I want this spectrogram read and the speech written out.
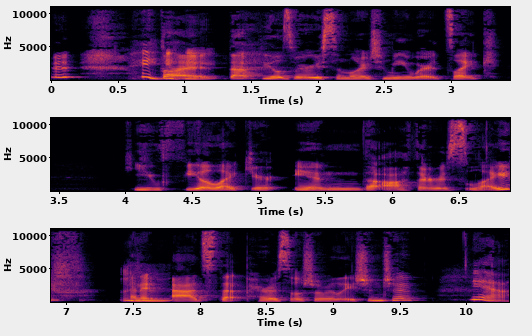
it but that feels very similar to me where it's like you feel like you're in the author's life mm-hmm. and it mm-hmm. adds that parasocial relationship yeah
